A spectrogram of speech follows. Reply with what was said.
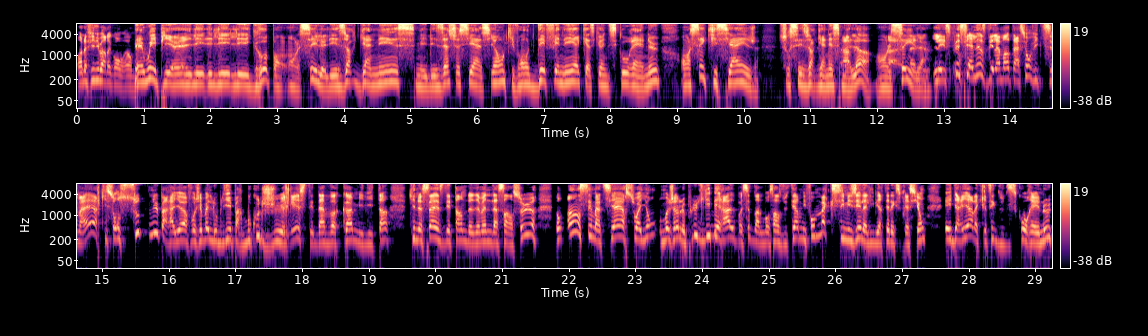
On a fini par le comprendre. Ben oui, puis euh, les, les, les groupes, on, on le sait, là, les organismes et les associations qui vont définir qu'est-ce qu'un discours haineux, on sait qui siège sur ces organismes-là. on le sait, là. Les spécialistes des lamentations victimaires, qui sont soutenus par ailleurs, faut jamais l'oublier, par beaucoup de juristes et d'avocats militants qui ne cessent d'étendre le domaine de la censure. Donc, en ces matières, soyons, moi, je dirais, le plus libéral possible dans le bon sens du terme. Il faut maximiser la liberté d'expression. Et derrière la critique du discours haineux,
